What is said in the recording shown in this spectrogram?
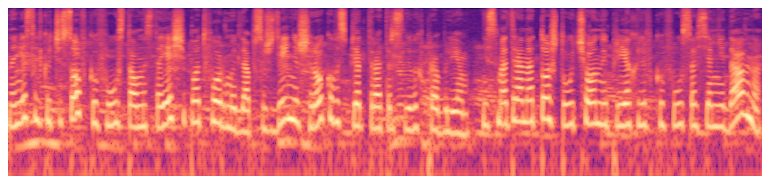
На несколько часов КФУ стал настоящей платформой для обсуждения широкого спектра отраслевых проблем. Несмотря на то, что ученые приехали в КФУ совсем недавно,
